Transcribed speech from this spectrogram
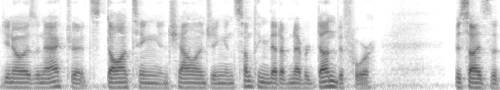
you know, as an actor, it's daunting and challenging, and something that I've never done before. Besides the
